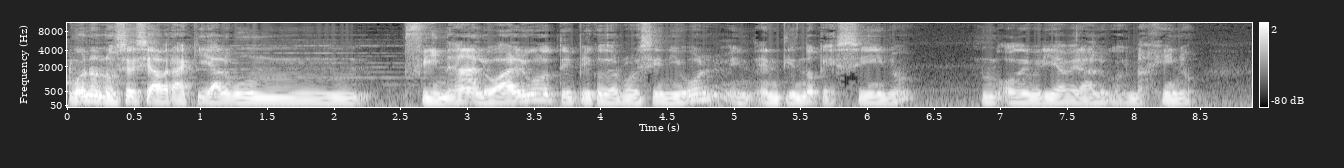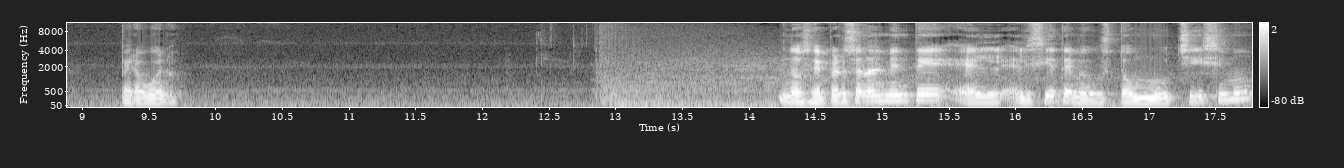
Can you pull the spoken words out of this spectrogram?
Bueno, no sé si habrá aquí algún final o algo típico de Resident Evil. En- Entiendo que sí, ¿no? O debería haber algo, imagino. Pero bueno. No sé, personalmente el, el 7 me gustó muchísimo.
